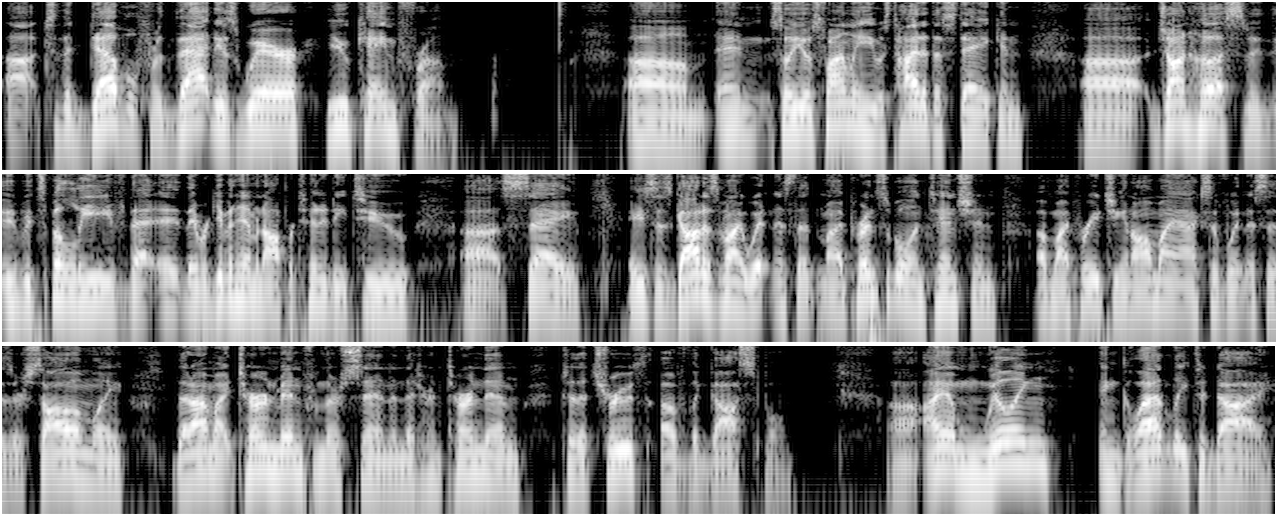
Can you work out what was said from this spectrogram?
uh, to the devil, for that is where you came from." Um, and so he was finally he was tied at the stake, and uh, John Huss. It's believed that they were giving him an opportunity to uh, say. He says, "God is my witness that my principal intention of my preaching and all my acts of witnesses are solemnly that I might turn men from their sin and that turn them to the truth of the gospel. Uh, I am willing and gladly to die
